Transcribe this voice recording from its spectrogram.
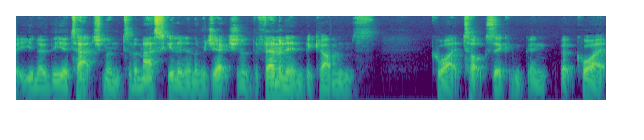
you know the attachment to the masculine and the rejection of the feminine becomes quite toxic and, and but quite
